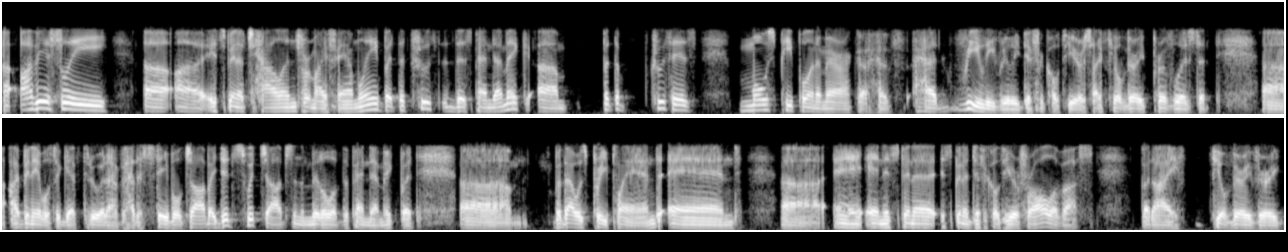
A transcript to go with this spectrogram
Uh, obviously, uh, uh, it's been a challenge for my family, but the truth, this pandemic, um, but the truth is, most people in America have had really, really difficult years. I feel very privileged that uh, I've been able to get through it. I've had a stable job. I did switch jobs in the middle of the pandemic, but um, but that was pre-planned, and, uh, and and it's been a it's been a difficult year for all of us. But I feel very, very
